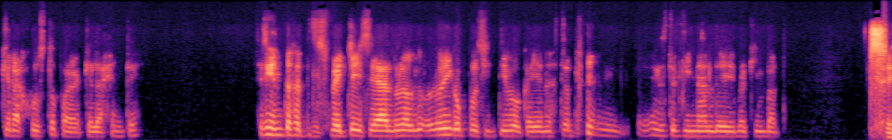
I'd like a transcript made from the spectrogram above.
que era justo para que la gente se sienta satisfecha y sea lo, lo único positivo que hay en este, en este final de Breaking Bad. Sí.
